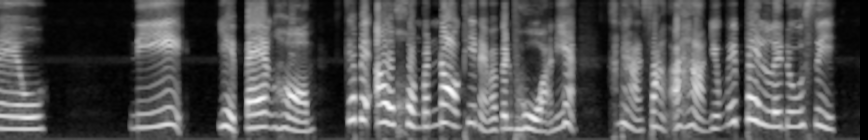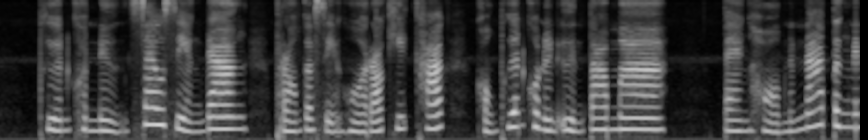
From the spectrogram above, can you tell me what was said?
เร็ว นี่ยายแป้งหอม แกไปเอาคนบ้านนอกที่ไหนมาเป็นผัวเนี่ย ขนาดสั่งอาหารยังไม่เป็นเลยดูสิ เพื่อนคนหนึ่งแซวเสียงดัง พร้อมกับเสียงหัวเราะคิกคักของเพื่อนคนอื่นๆตามมา แป้งหอมนั้นหน้าตึงใน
